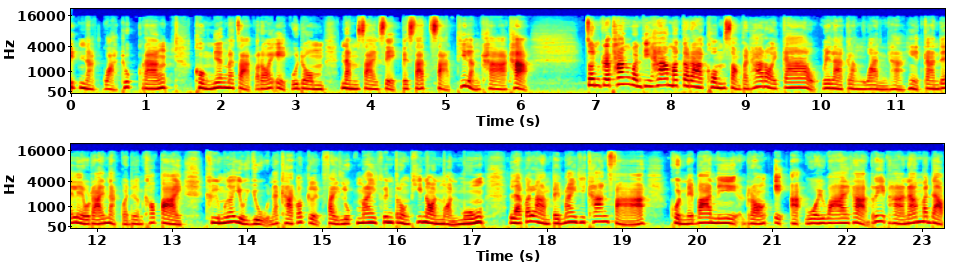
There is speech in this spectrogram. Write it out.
ฤทธิ์หนักกว่าทุกครั้ง คงเนื่องมาจากร้อยเอกอุดมนำทรายเสกไปซัดสาดที่หลังคาค่ะ จนกระทั่งวันที่ 5 มกราคม 2509 เวลากลางวันค่ะ เหตุการณ์ได้เลวร้ายหนักกว่าเดิมเข้าไป คือเมื่ออยู่ๆนะคะ ก็เกิดไฟลุกไหม้ขึ้นตรงที่นอนหมอนมุง้ง แล้วก็ลามไปไหม้ที่ข้างฝา คนในบ้านนี่ร้องเอะอะโวยวายค่ะ รีบหาน้ำมาดับ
